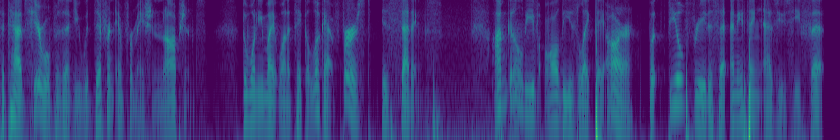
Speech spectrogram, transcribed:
The tabs here will present you with different information and options. The one you might want to take a look at first is Settings. I'm going to leave all these like they are, but feel free to set anything as you see fit.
